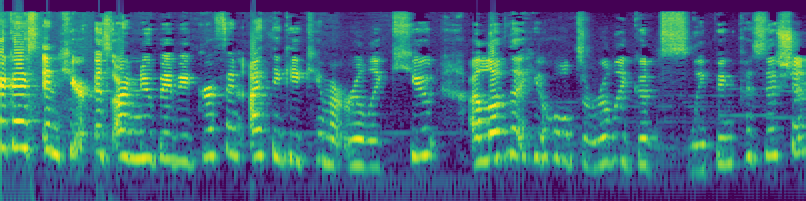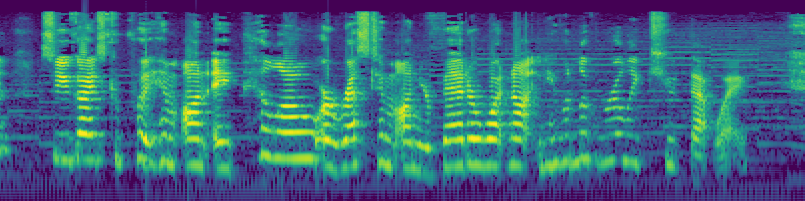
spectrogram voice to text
Okay guys, and here is our new baby griffin. I think he came out really cute. I love that he holds a really good sleeping position, so you guys could put him on a pillow or rest him on your bed or whatnot, and he would look really cute that way.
